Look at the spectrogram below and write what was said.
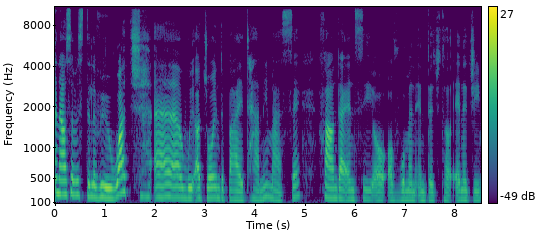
In our service delivery watch, uh, we are joined by Tami Mase, founder and CEO of Women in Digital Energy.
